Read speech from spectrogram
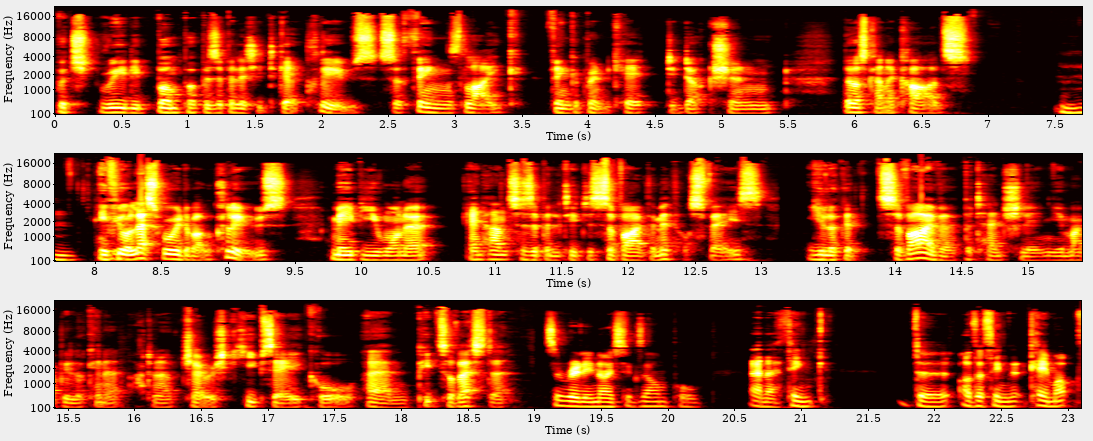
which really bump up his ability to get clues. So things like fingerprint kit, deduction, those kind of cards. hmm If you're less worried about clues, maybe you want to enhance his ability to survive the mythos phase. You look at Survivor potentially, and you might be looking at I don't know Cherished Keepsake or um, Pete Sylvester. It's a really nice example. And I think the other thing that came up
